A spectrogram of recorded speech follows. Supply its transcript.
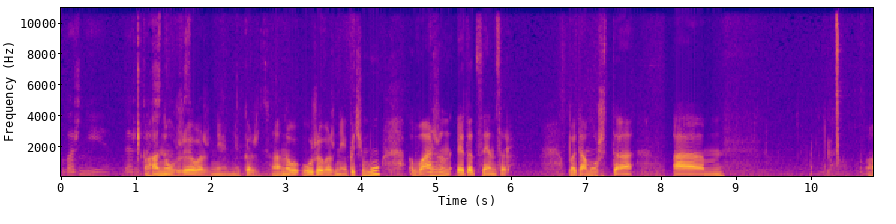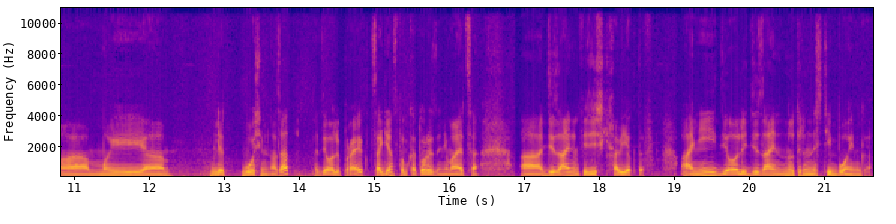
важнее, даже качество. Оно уже важнее, мне кажется. Оно уже важнее. Почему важен этот сенсор? Потому что а, а, мы а, лет 8 назад делали проект с агентством, которое занимается а, дизайном физических объектов. Они делали дизайн внутренностей Боинга.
